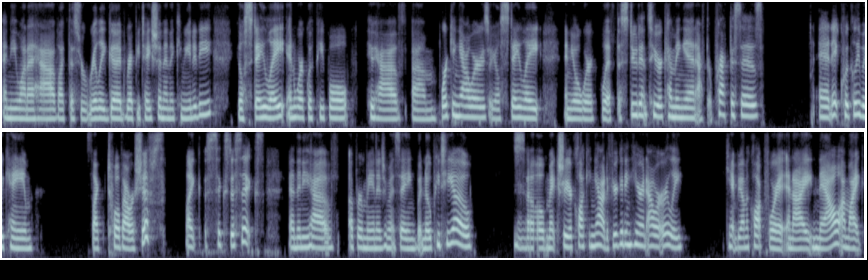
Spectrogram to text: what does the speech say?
and you want to have like this really good reputation in the community, you'll stay late and work with people who have um, working hours, or you'll stay late and you'll work with the students who are coming in after practices. And it quickly became it's like 12 hour shifts, like six to six. And then you have upper management saying, but no PTO. So make sure you're clocking out. If you're getting here an hour early, you can't be on the clock for it. And I now I'm like,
